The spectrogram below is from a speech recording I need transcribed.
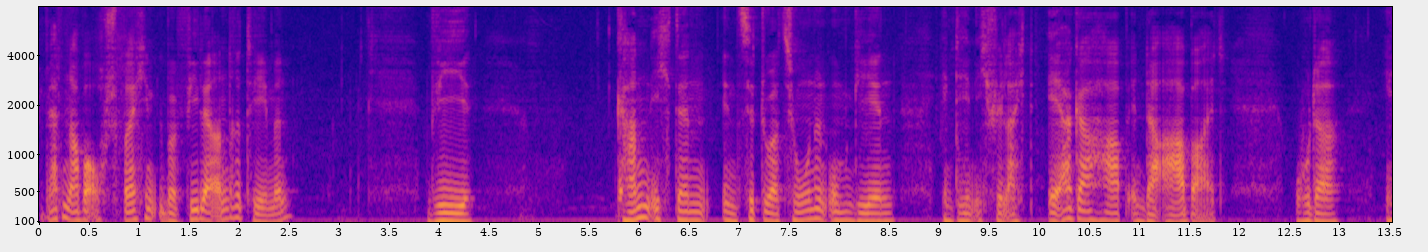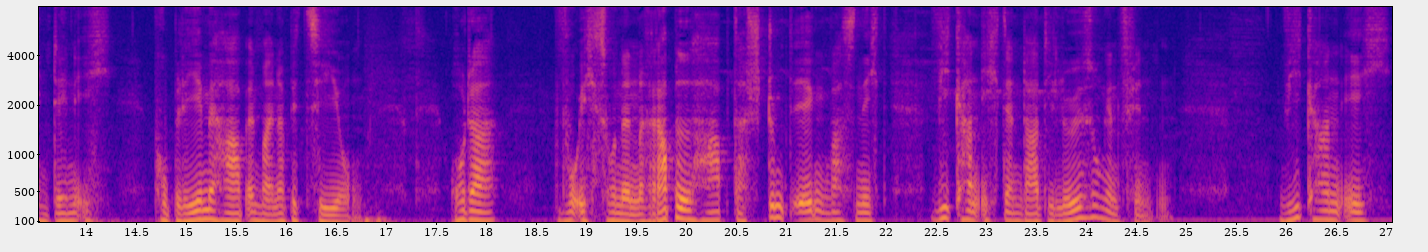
werden aber auch sprechen über viele andere Themen, wie kann ich denn in Situationen umgehen, in denen ich vielleicht Ärger habe in der Arbeit oder in denen ich Probleme habe in meiner Beziehung oder wo ich so einen Rappel habe, da stimmt irgendwas nicht. Wie kann ich denn da die Lösungen finden? Wie kann ich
